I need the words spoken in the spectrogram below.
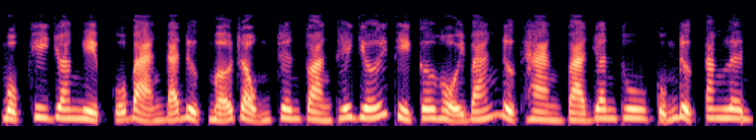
một khi doanh nghiệp của bạn đã được mở rộng trên toàn thế giới thì cơ hội bán được hàng và doanh thu cũng được tăng lên.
